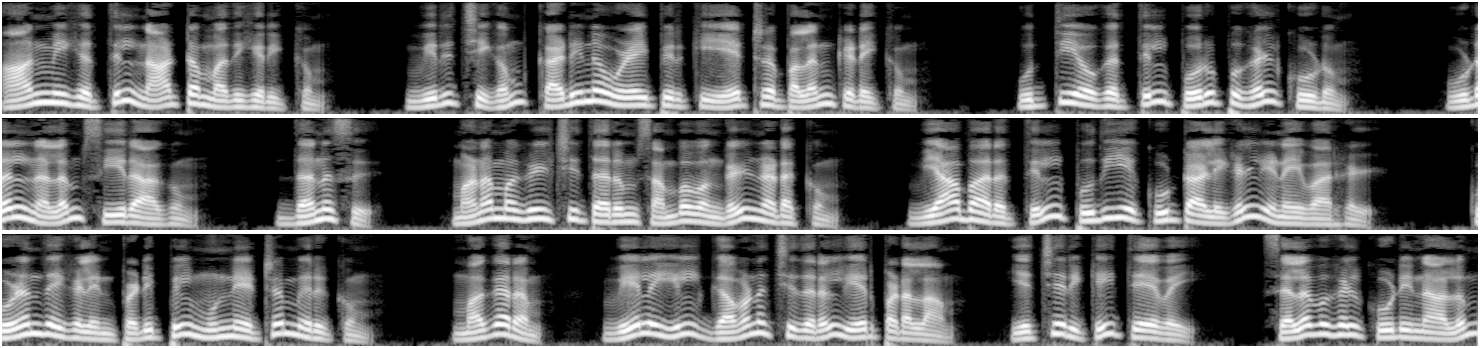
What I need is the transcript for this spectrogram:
ஆன்மீகத்தில் நாட்டம் அதிகரிக்கும். விருச்சிகம் கடின உழைப்பிற்கு ஏற்ற பலன் கிடைக்கும். உத்தியோகத்தில் பொறுப்புகள் கூடும். உடல் நலம் சீராகும். தனுசு மனமகிழ்ச்சி தரும் சம்பவங்கள் நடக்கும். வியாபாரத்தில் புதிய கூட்டாளிகள் இணைவார்கள். குழந்தைகளின் படிப்பில் முன்னேற்றம் இருக்கும். மகரம் வேலையில் கவனச்சிதறல் ஏற்படலாம். எச்சரிக்கை தேவை. செலவுகள் கூடினாலும்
